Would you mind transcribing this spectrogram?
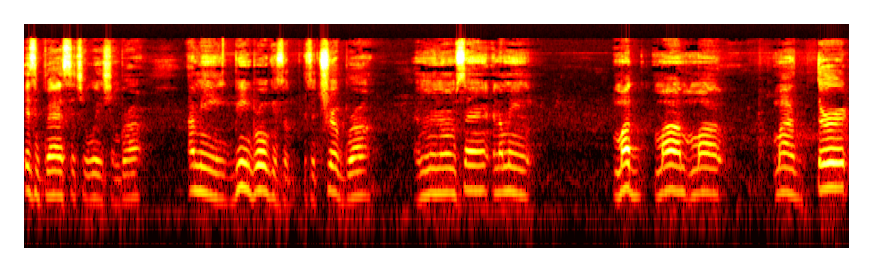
It's a bad situation, bro. I mean, being broke is a it's a trip, bro. You know what I'm saying? And I mean, my my my my third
